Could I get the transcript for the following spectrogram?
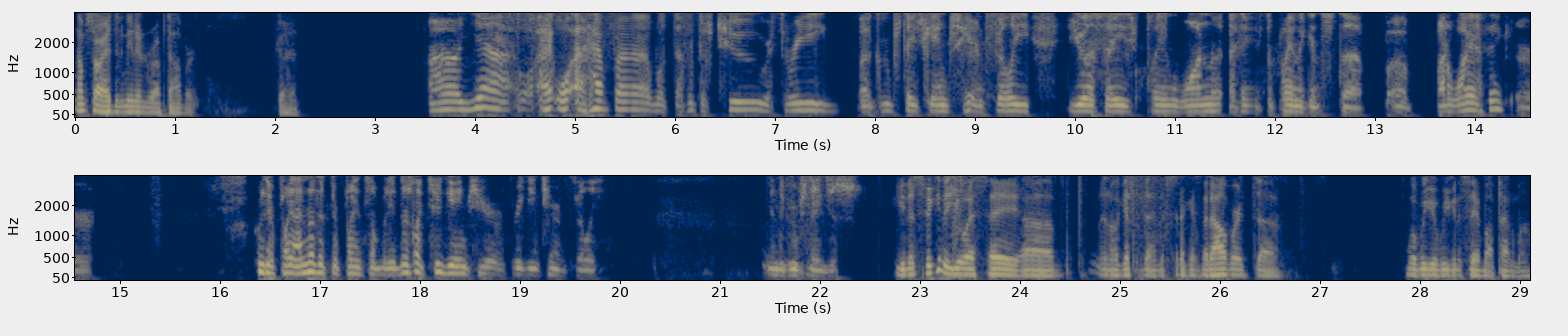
I'm sorry, I didn't mean to interrupt Albert. Go ahead. Uh, yeah. Well, I, well, I have uh, what I think there's two or three uh, group stage games here in Philly. USA's playing one. I think they're playing against uh, uh, Paraguay. I think or who they're playing. I know that they're playing somebody. There's like two games here, or three games here in Philly in the group stages. You know, speaking of USA, uh, and I'll get to that in a second. But Albert, uh, what were you, you going to say about Panama?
